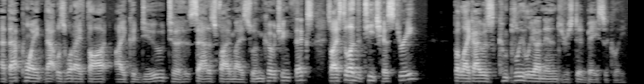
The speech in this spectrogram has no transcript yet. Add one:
at that point that was what I thought I could do to satisfy my swim coaching fix. So I still had to teach history, but like I was completely uninterested basically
